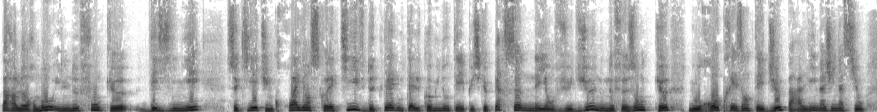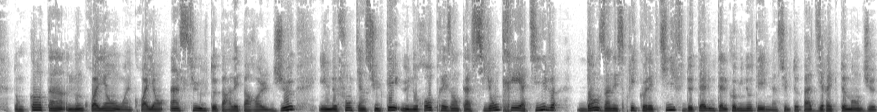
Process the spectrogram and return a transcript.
par leurs mots, ils ne font que désigner ce qui est une croyance collective de telle ou telle communauté, puisque personne n'ayant vu Dieu, nous ne faisons que nous représenter Dieu par l'imagination. Donc quand un non-croyant ou un croyant insulte par les paroles Dieu, ils ne font qu'insulter une représentation créative dans un esprit collectif de telle ou telle communauté. Ils n'insultent pas directement Dieu.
